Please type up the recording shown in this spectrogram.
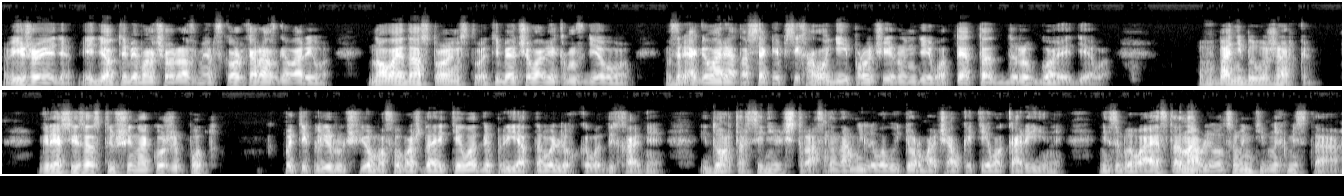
«Вижу, Эдя, идет тебе большой размер, сколько раз говорила. Новое достоинство тебя человеком сделало. Зря говорят о всякой психологии и прочей ерунде. Вот это другое дело. В бане было жарко. Грязь и застывший на коже пот потекли ручьем, освобождая тело для приятного легкого дыхания. Эдуард Арсеньевич страстно намыливал и тер мочалкой тело Карины, не забывая останавливаться в интимных местах.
